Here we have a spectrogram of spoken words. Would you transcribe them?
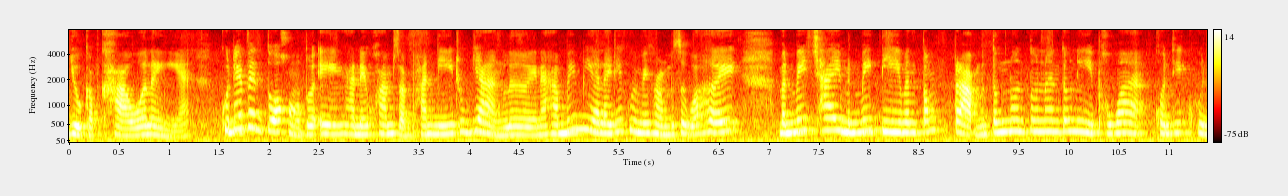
อยู่กับเขาอะไรเงี้ย คุณได้เป็นตัวของตัวเองค่ะในความสัมพันธ์นี้ทุกอย่างเลยนะคะ ไม่มีอะไรที่คุณมีความรู้สึกว่าเฮ้ย มันไม่ใช่มันไม่ดีมันต้องปรับมันต้องนู่นต้องนั่นต้องนี่เพราะว่าคนที่คุณ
